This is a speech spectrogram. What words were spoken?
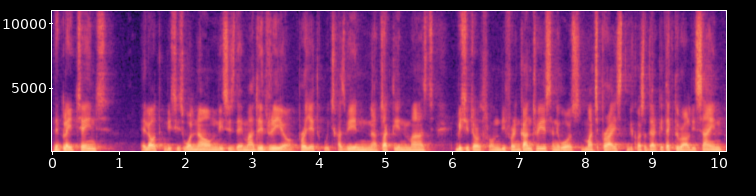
The place changed, a lot. This is well known. This is the Madrid Rio project, which has been attracting much visitors from different countries, and it was much prized because of the architectural design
